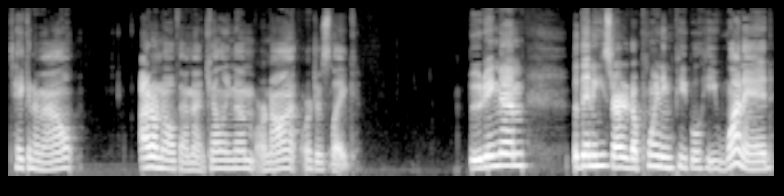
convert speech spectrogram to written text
taking them out. I don't know if that meant killing them or not, or just like booting them. But then he started appointing people he wanted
